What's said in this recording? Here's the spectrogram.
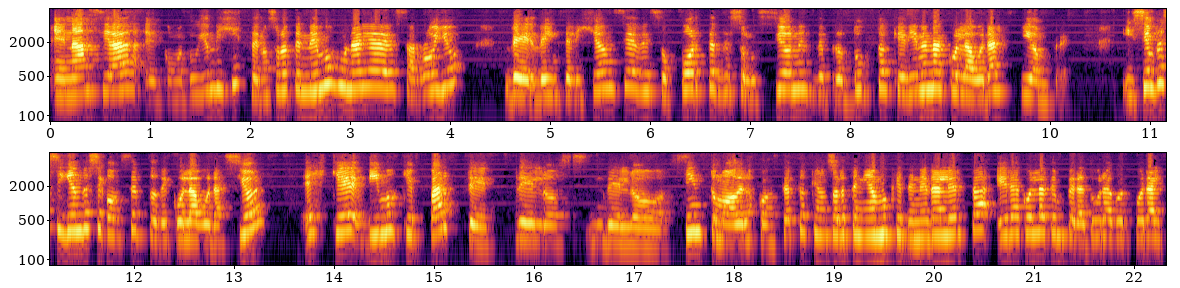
en Asia, eh, como tú bien dijiste, nosotros tenemos un área de desarrollo de, de, inteligencia, de soportes, de soluciones, de productos que vienen a colaborar siempre. Y siempre siguiendo ese concepto de colaboración, es que vimos que parte de los, de los síntomas o de los conceptos que nosotros teníamos que tener alerta era con la temperatura corporal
